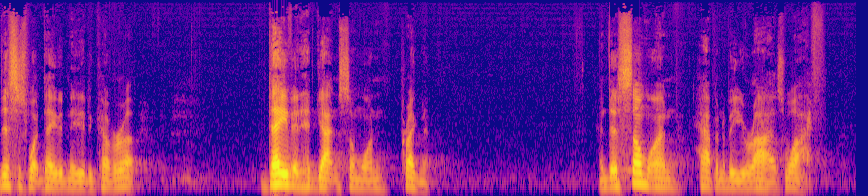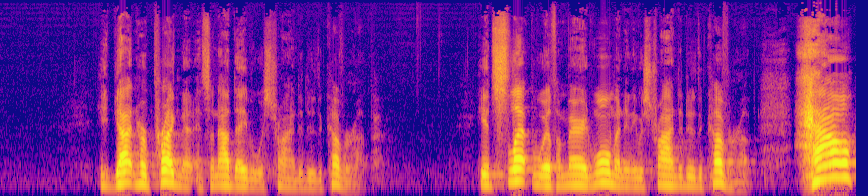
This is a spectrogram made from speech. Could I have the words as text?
This is what David needed to cover up. David had gotten someone pregnant. And this someone happened to be Uriah's wife. He'd gotten her pregnant, and so now David was trying to do the cover up. He had slept with a married woman, and he was trying to do the cover up. How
